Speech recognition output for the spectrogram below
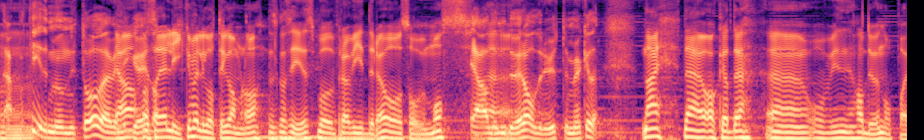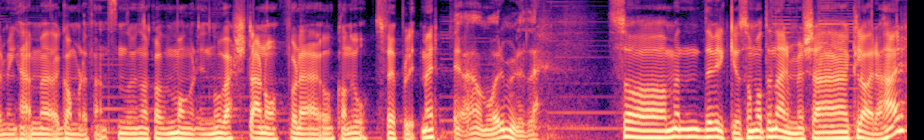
Det er på tide med noe nytt òg. Det er veldig ja, gøy. altså, da Jeg liker veldig godt de gamle òg, det skal sies. Både fra Widerøe og Sove Moss. Ja, De dør aldri ut. De gjør ikke det. Nei, det er jo akkurat det. Eh, og vi hadde jo en oppvarming her med gamle fansen, så vi snakka om mangler noe verst der nå, for det jo, kan jo svepe litt mer. Ja, ja, nå er det muligheter. Så, men det virker jo som at det nærmer seg klare her.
